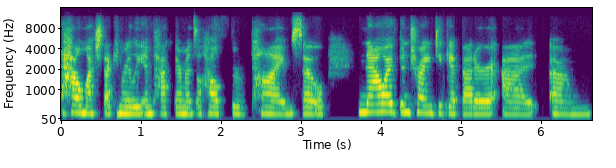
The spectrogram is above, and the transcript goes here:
how much that can really impact their mental health through time. So now I've been trying to get better at um,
